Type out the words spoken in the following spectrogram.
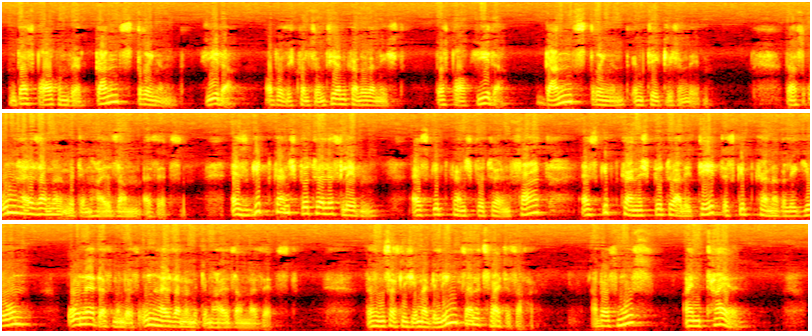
Und das brauchen wir ganz dringend. Jeder, ob er sich konzentrieren kann oder nicht. Das braucht jeder ganz dringend im täglichen Leben. Das Unheilsame mit dem Heilsamen ersetzen. Es gibt kein spirituelles Leben. Es gibt keinen spirituellen Pfad. Es gibt keine Spiritualität. Es gibt keine Religion, ohne dass man das Unheilsame mit dem Heilsamen ersetzt. Dass uns das nicht immer gelingt, ist eine zweite Sache. Aber es muss ein Teil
